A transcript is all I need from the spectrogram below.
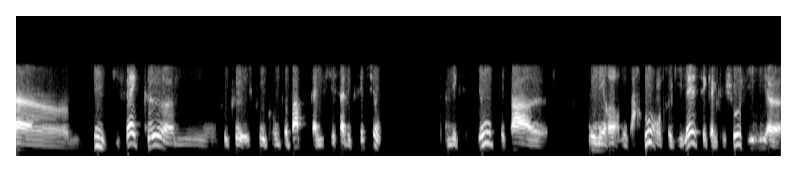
euh, qui, qui, fait que euh, qu'on ne peut pas qualifier ça d'exception. Une exception, c'est pas euh, une erreur de parcours entre guillemets, c'est quelque chose qui, euh,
